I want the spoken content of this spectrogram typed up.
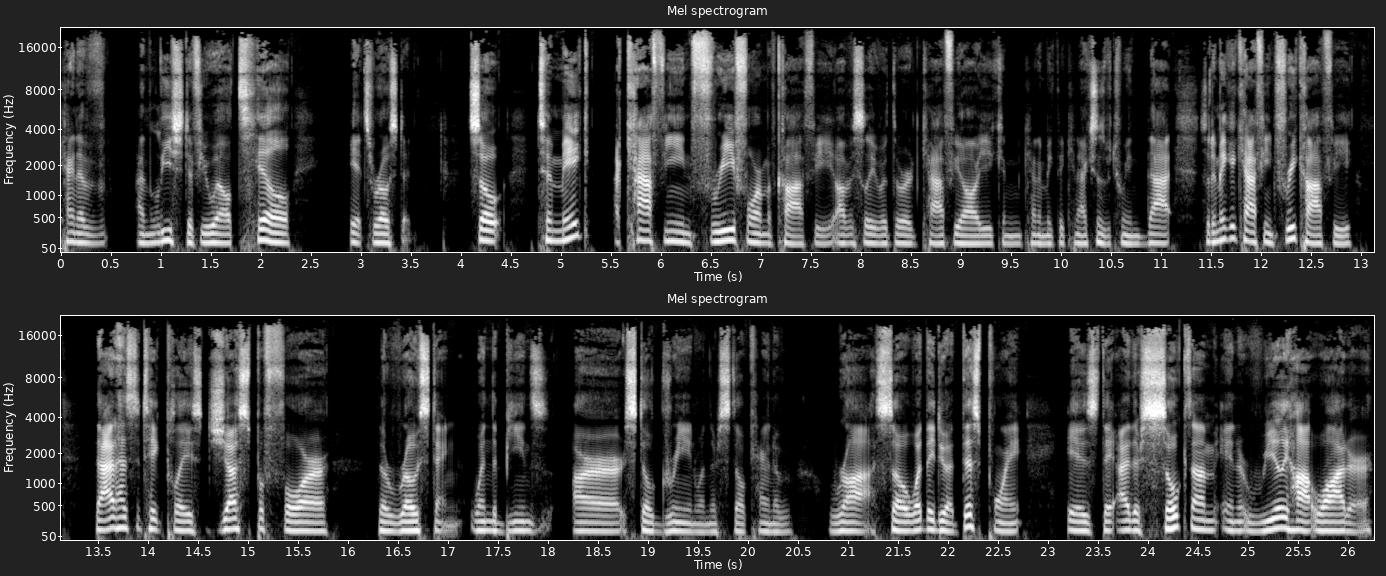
kind of unleashed, if you will, till it's roasted. So to make a caffeine free form of coffee, obviously with the word caffeol, you can kind of make the connections between that. So to make a caffeine free coffee, that has to take place just before the roasting when the beans are still green, when they're still kind of raw. So what they do at this point is they either soak them in really hot water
